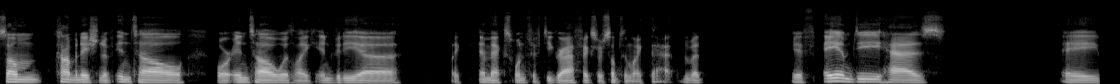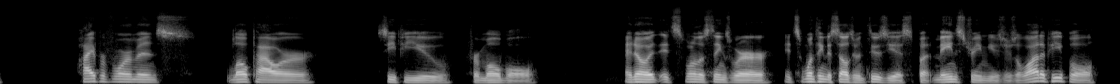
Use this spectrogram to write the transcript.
Some combination of Intel or Intel with like NVIDIA, like MX 150 graphics or something like that. But if AMD has a high performance, low power CPU for mobile. I know it's one of those things where it's one thing to sell to enthusiasts, but mainstream users, a lot of people,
